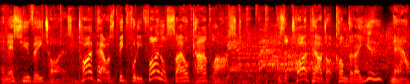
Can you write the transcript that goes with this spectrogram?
and SUV tyres. Tyre Power's Big Footy Final Sale can't last. Visit tyrepower.com.au now.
